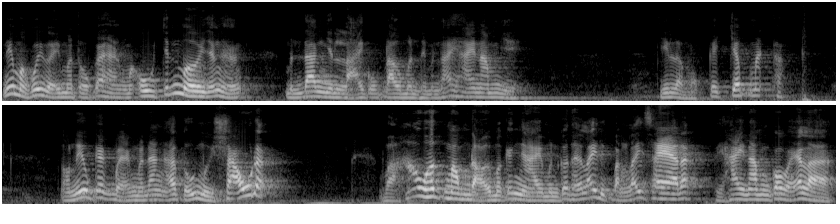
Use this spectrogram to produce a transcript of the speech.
nếu mà quý vị mà thuộc cái hàng mà U90 chẳng hạn mình đang nhìn lại cuộc đời mình thì mình thấy hai năm gì? Chỉ là một cái chớp mắt thôi. Còn nếu các bạn mà đang ở tuổi 16 đó và háo hức mong đợi mà cái ngày mình có thể lấy được bằng lái xe đó thì hai năm có vẻ là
